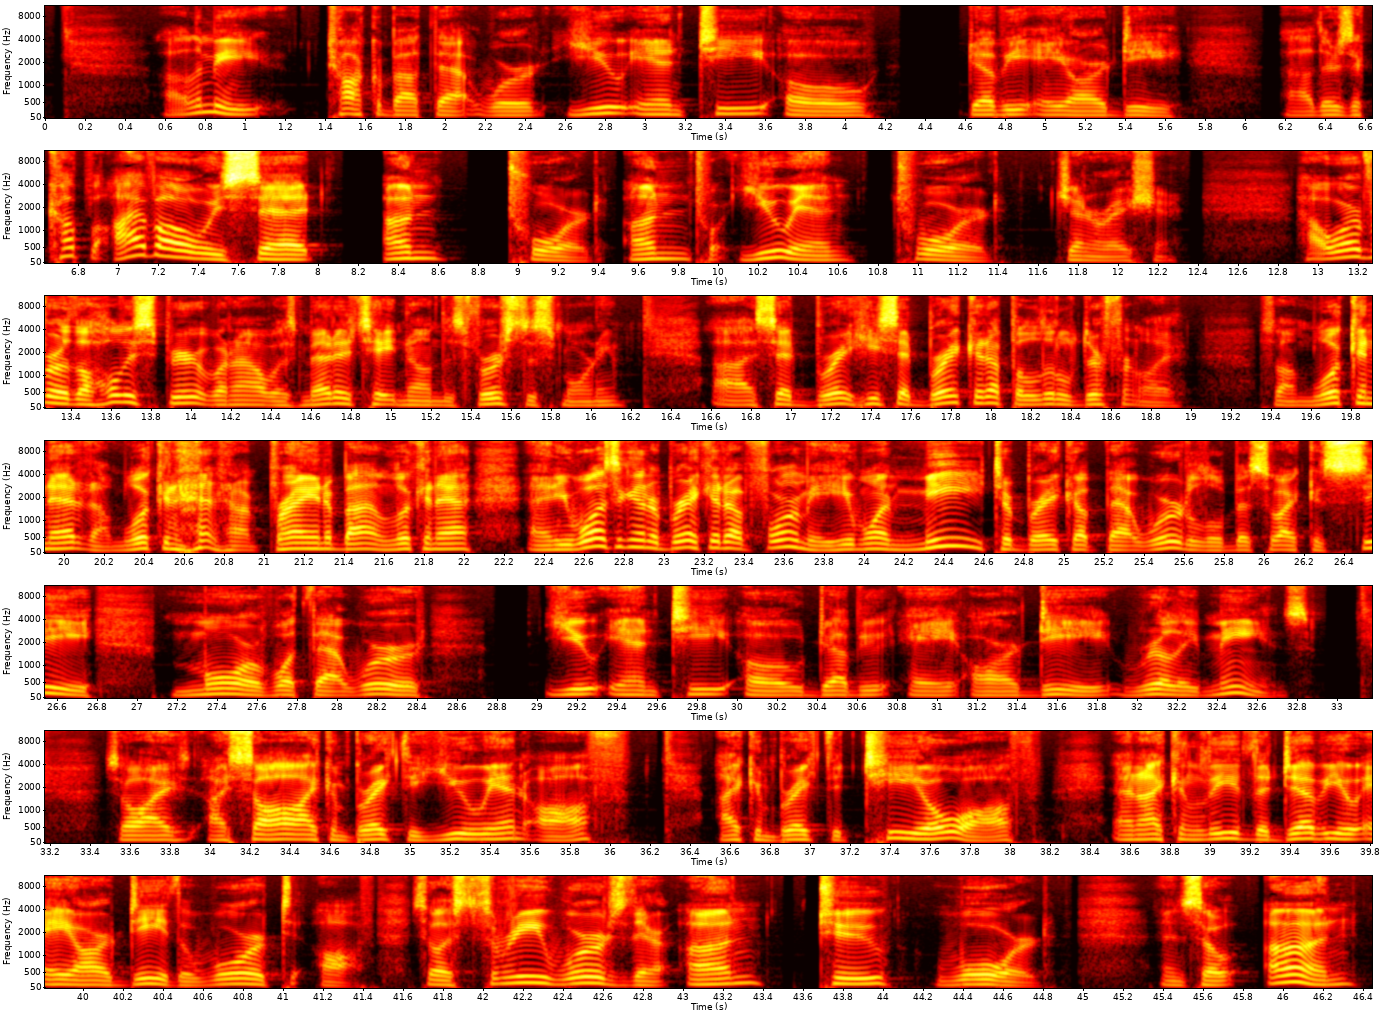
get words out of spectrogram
Uh, let me talk about that word U N T O W A R D. Uh, there's a couple, I've always said untoward, untoward, UN toward generation. However, the Holy Spirit, when I was meditating on this verse this morning, uh, said break, he said break it up a little differently. So I'm looking at it, I'm looking at it, I'm praying about it, I'm looking at it, and he wasn't going to break it up for me. He wanted me to break up that word a little bit so I could see more of what that word, U N T O W A R D, really means. So I, I saw I can break the UN off, I can break the TO off, and I can leave the W A R D, the ward, off. So it's three words there un, to, ward. And so un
